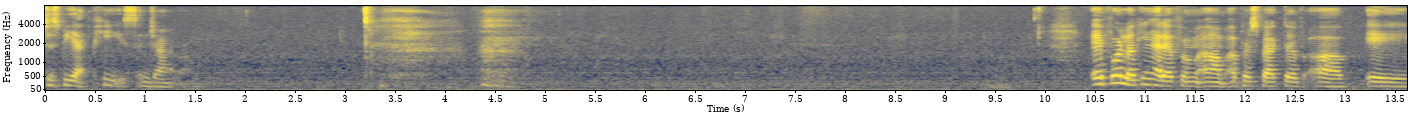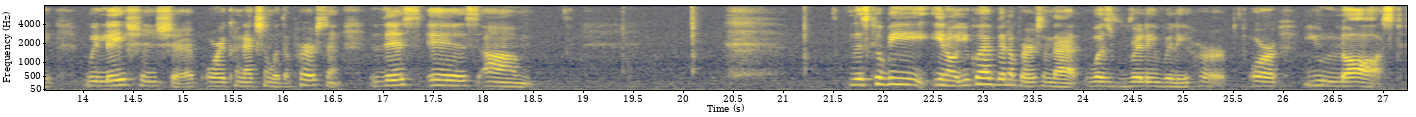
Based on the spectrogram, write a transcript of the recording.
just be at peace in general. If we're looking at it from um, a perspective of a relationship or a connection with a person, this is um, this could be, you know, you could have been a person that was really, really hurt, or you lost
